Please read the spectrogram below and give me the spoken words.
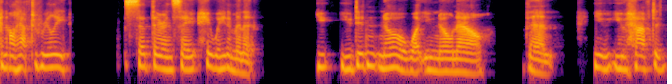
and I'll have to really sit there and say, "Hey, wait a minute. You you didn't know what you know now then." You you have to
